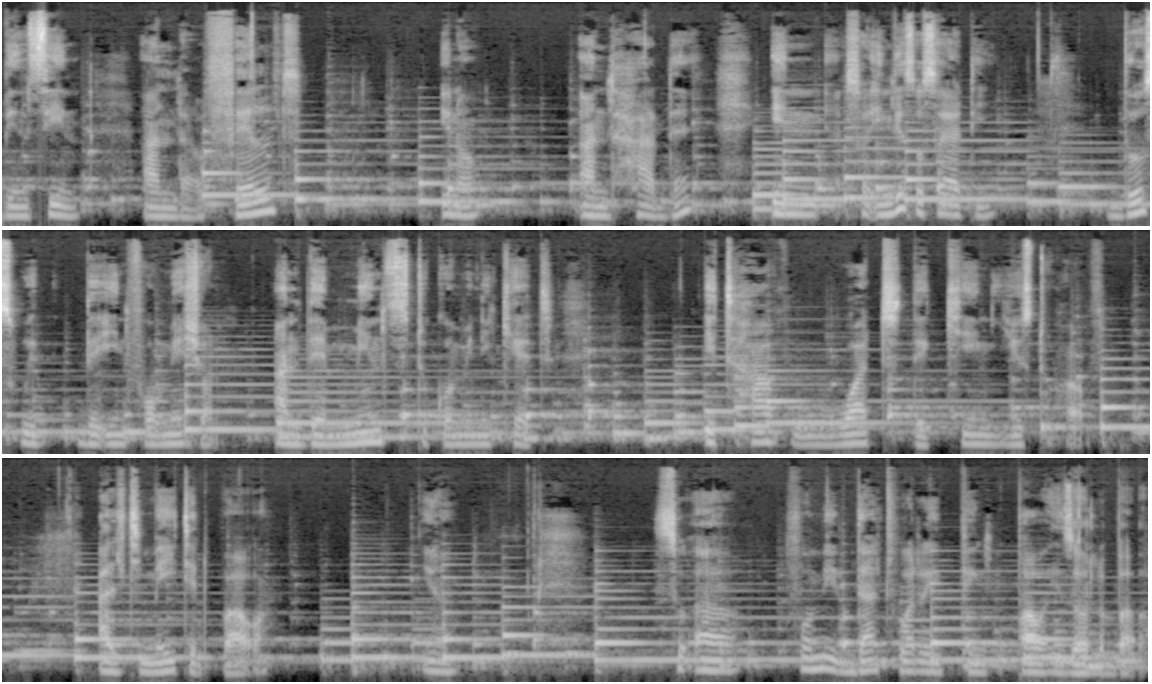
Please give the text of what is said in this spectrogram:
been seen and uh, felt you know and heard eh? in so in this society those with the information and the means to communicate it have what the king used to have ultimated power you know. So uh for me that's what i think power is all about.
